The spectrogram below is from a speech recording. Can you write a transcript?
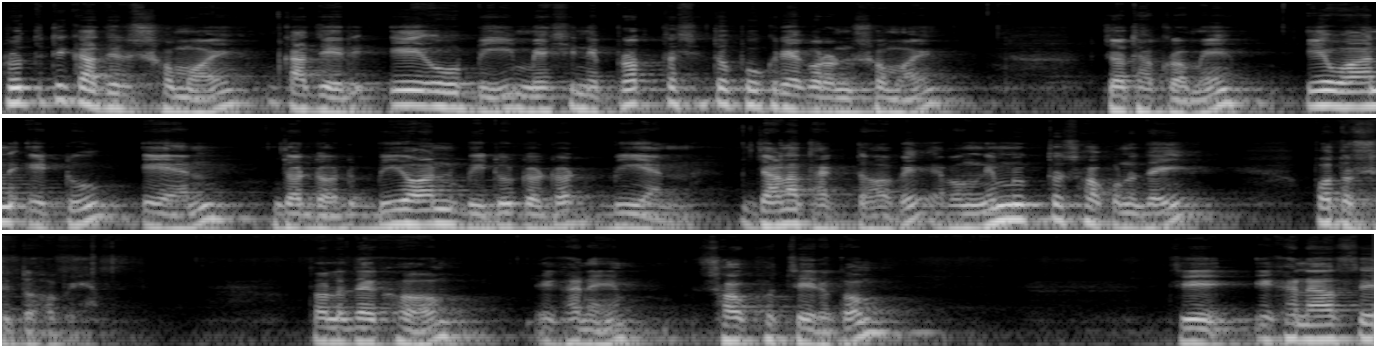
প্রতিটি কাজের সময়, কাজের এ ও বি মেশিনে প্রত্যাশিত প্রক্রিয়াকরণ সময় যথাক্রমে A one A two A N dot dot B one B two dot dot B N জানা থাকতে হবে এবং নিম্নোক্ত শখ অনুযায়ী প্রদর্শিত হবে। তাহলে দেখো, এখানে শখ হচ্ছে এরকম যে এখানে আছে,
